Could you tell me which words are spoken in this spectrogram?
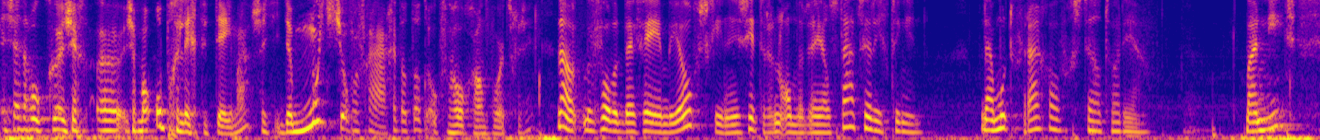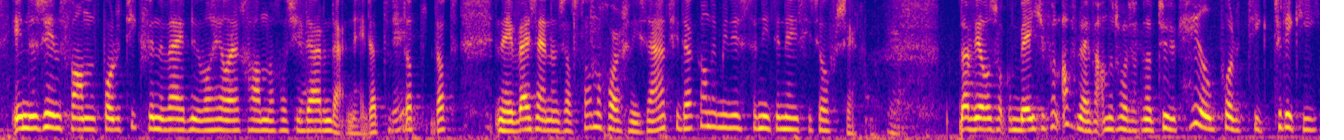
En zijn er ook zeg, uh, zeg maar opgelegde thema's? Dat je, daar moet je je over vragen, dat dat ook van hoge hand wordt gezegd? Nou, bijvoorbeeld bij VMBO-geschiedenis zit er een onderdeel staatsinrichting in. Daar moeten vragen over gesteld worden, ja. Maar niet in de zin van politiek vinden wij het nu wel heel erg handig als je ja. daar en daar... Nee, dat, nee? Dat, dat, nee, wij zijn een zelfstandige organisatie. Daar kan de minister niet ineens iets over zeggen. Ja. Daar willen ze ook een beetje van afblijven. Anders wordt het natuurlijk heel politiek tricky...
